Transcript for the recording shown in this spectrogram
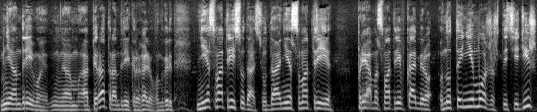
мне Андрей, мой м, оператор Андрей Крогалев, он говорит, не смотри сюда, сюда не смотри. Прямо смотри в камеру. Но ты не можешь, ты сидишь,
